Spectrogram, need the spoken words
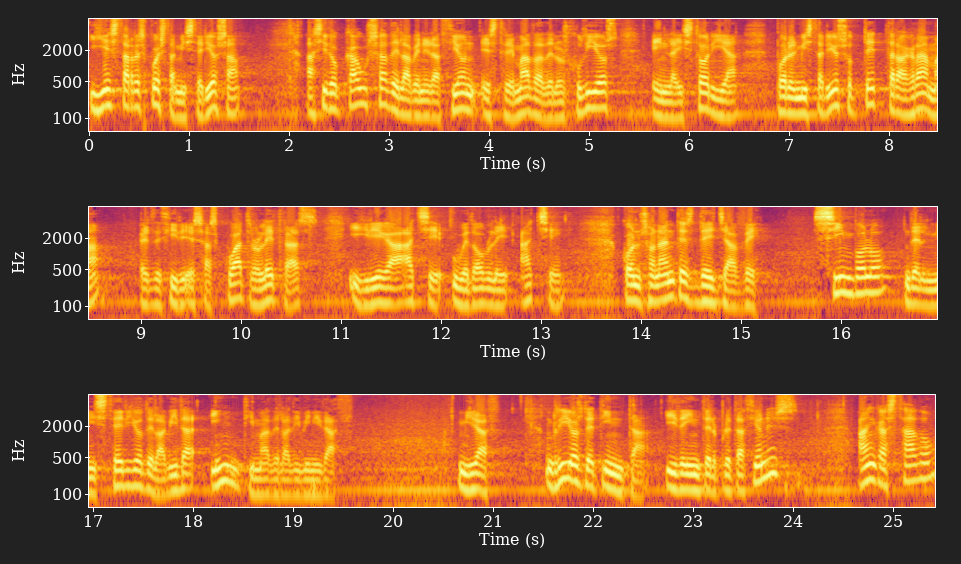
Y esta respuesta misteriosa ha sido causa de la veneración extremada de los judíos en la historia por el misterioso tetragrama, es decir, esas cuatro letras, YHWH, consonantes de Yahvé, símbolo del misterio de la vida íntima de la divinidad. Mirad, ríos de tinta y de interpretaciones han gastado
